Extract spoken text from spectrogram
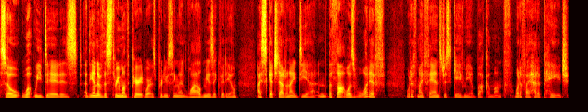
So, what we did is at the end of this three month period where I was producing that wild music video, I sketched out an idea. And the thought was, what if what if my fans just gave me a buck a month? What if I had a page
